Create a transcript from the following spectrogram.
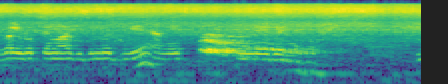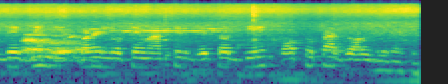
এবার লোটে মাছগুলো দিয়ে আমি নেড়ে নেব দেখবেন এরপরে লোটে মাছের ভেতর দিয়ে কতটা জল বেরোবে।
